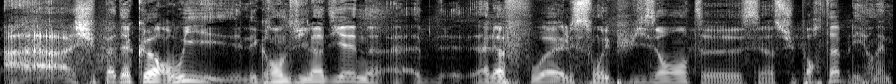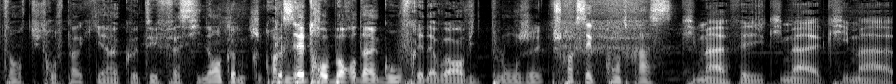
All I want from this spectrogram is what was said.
Ah, je suis pas d'accord. Oui, les grandes villes indiennes, à, à la fois elles sont épuisantes, euh, c'est insupportable, et en même temps, tu trouves pas qu'il y a un côté fascinant comme, comme d'être au bord d'un gouffre et d'avoir envie de plonger Je crois que c'est le contraste qui m'a fait, qui m'a, qui m'a,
